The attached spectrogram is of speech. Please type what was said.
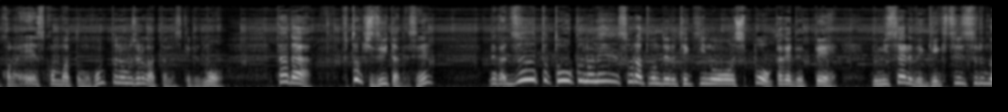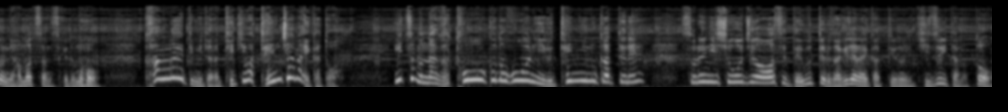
このエースコンバットも本当に面白かったんですけれども、ただ、ふと気づいたんですね。なんかずっと遠くのね、空飛んでる敵の尻尾を追っかけてって、ミサイルで撃墜するのにハマってたんですけども、考えてみたら敵は点じゃないかと。いつもなんか遠くの方にいる点に向かってね、それに照準を合わせて撃ってるだけじゃないかっていうのに気づいたのと、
